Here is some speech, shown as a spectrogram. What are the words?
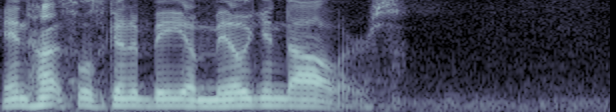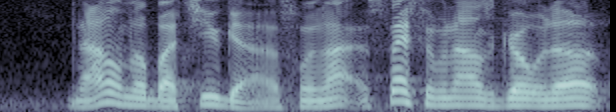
in Huntsville is going to be a million dollars. Now I don't know about you guys, when I, especially when I was growing up,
